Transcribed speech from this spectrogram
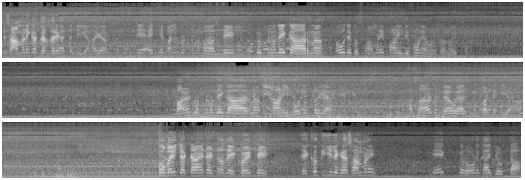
ਤੇ ਸਾਹਮਣੇ ਘੱਗਰ ਦਰਿਆ ਚੱਲੀ ਜਾਂਦਾਗਾ ਤੇ ਇੱਥੇ ਬੰਨ ਟੁੱਟਣ ਵਾਸਤੇ, ਟੁੱਟਣ ਦੇ ਕਾਰਨ ਉਹ ਦੇਖੋ, ਸਾਹਮਣੇ ਪਾਣੀ ਦਿਖਾਉਣੇ ਹੁਣ ਤੁਹਾਨੂੰ ਇੱਥੇ। ਬੰਨ ਟੁੱਟਣ ਦੇ ਕਾਰਨ ਪਾਣੀ ਬਹੁਤ ਉੱਤਰ ਗਿਆ। ਆ ਸਾਰਾ ਡੁੱਬਿਆ ਹੋਇਆ ਸੀ, ਵੱਟ ਕੀ ਆ ਉਹ ਬਈ, ਜੱਟਾਂ ਦੇ ਟਰੈਕਟਰ ਦੇਖੋ ਇੱਥੇ। ਦੇਖੋ ਕੀ ਲਿਖਿਆ ਸਾਹਮਣੇ। 1 ਕਰੋੜ ਦਾ ਜੋਟਾ।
